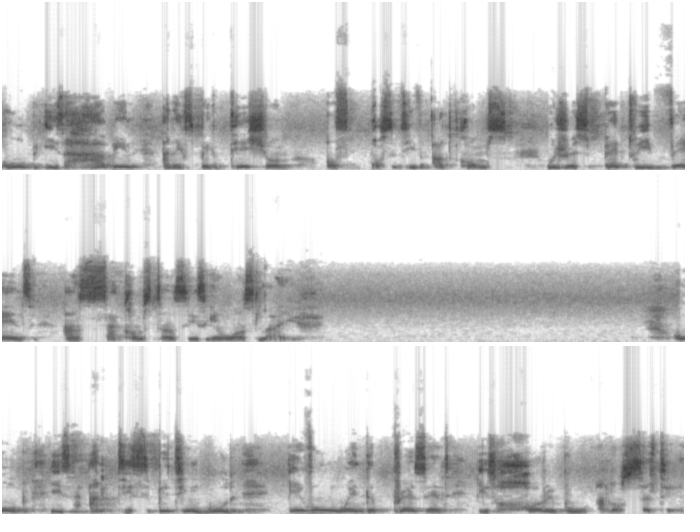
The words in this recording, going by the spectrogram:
Hope is having an expectation of positive outcomes with respect to events and circumstances in one's life. Hope is anticipating good even when the present is horrible and uncertain.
